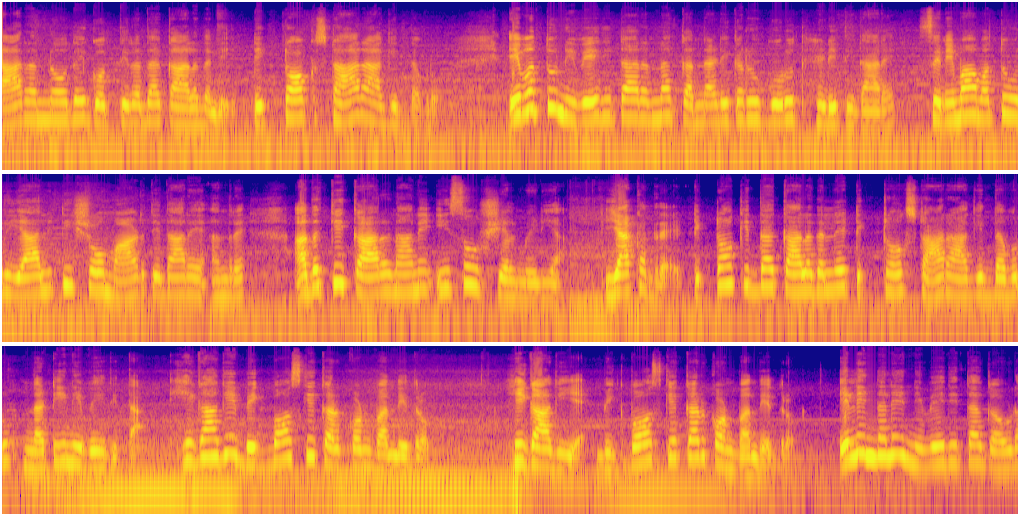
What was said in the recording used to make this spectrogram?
ಯಾರನ್ನೋದೇ ಗೊತ್ತಿರದ ಕಾಲದಲ್ಲಿ ಟಿಕ್ ಟಾಕ್ ಸ್ಟಾರ್ ಆಗಿದ್ದವರು. ಇವತ್ತು ನಿವೇದಿತಾರನ್ನ ಕನ್ನಡಿಗರು ಗುರುತ್ ಹಿಡಿತಿದ್ದಾರೆ. ಸಿನಿಮಾ ಮತ್ತು ರಿಯಾಲಿಟಿ ಶೋ ಮಾಡ್ತಿದ್ದಾರೆ ಅಂದ್ರೆ ಅದಕ್ಕೆ ಕಾರಣನೇ ಈ ಸೋಷಿಯಲ್ ಮೀಡಿಯಾ ಯಾಕಂದ್ರೆ ಟಿಕ್ಟಾಕ್ ಇದ್ದ ಕಾಲದಲ್ಲೇ ಟಿಕ್ ಟಾಕ್ ಸ್ಟಾರ್ ಆಗಿದ್ದವರು ನಟಿ ನಿವೇದಿತ. ಹೀಗಾಗಿ ಬಿಗ್ ಬಾಸ್ಗೆ ಕರ್ಕೊಂಡು ಬಂದಿದ್ರು. ಹೀಗಾಗಿಯೇ ಬಿಗ್ ಬಾಸ್ಗೆ ಕರ್ಕೊಂಡು ಬಂದಿದ್ರು. ಇಲ್ಲಿಂದಲೇ ನಿವೇದಿತಾ ಗೌಡ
